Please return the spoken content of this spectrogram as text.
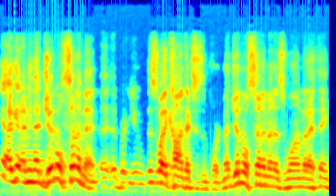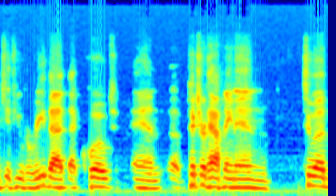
Yeah, again, I mean that general sentiment. Uh, you, this is why the context is important. That general sentiment is one, but I think if you were to read that that quote and uh, picture it happening in to a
